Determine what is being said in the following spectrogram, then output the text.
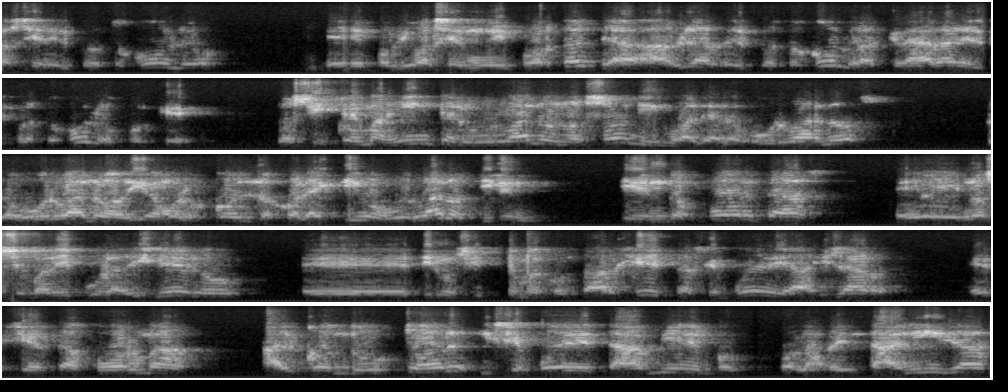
a ser el protocolo, importante hablar del protocolo, aclarar el protocolo, porque los sistemas interurbanos no son iguales a los urbanos. Los urbanos, digamos, los, colectivos urbanos tienen, dos puertas, eh, no se manipula dinero, eh, tiene un sistema con tarjetas, se puede aislar en cierta forma al conductor y se puede también, por, las ventanillas,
